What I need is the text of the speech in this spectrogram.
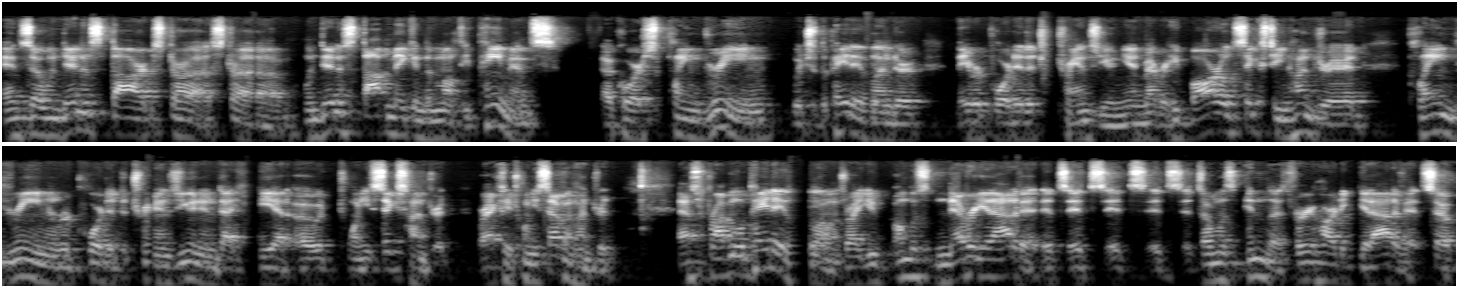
And so when Dennis start, start, start when Dennis stopped making the monthly payments, of course, Plain Green, which is the payday lender, they reported to TransUnion. Remember, he borrowed sixteen hundred. Plain Green reported to TransUnion that he had owed twenty six hundred, or actually twenty seven hundred. That's the problem with payday loans, right? You almost never get out of it. It's it's it's it's it's almost endless. Very hard to get out of it. So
